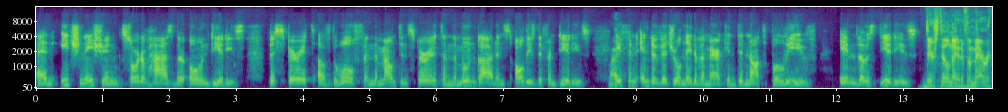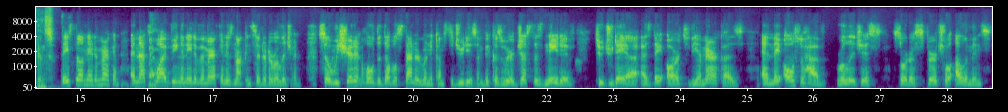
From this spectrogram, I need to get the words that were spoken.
and each nation sort of has their own deities. The spirit of the wolf and the mountain spirit and the moon god and all these different deities. Right. If an individual Native American did not believe in those deities, they're still Native Americans. They're still Native American, and that's yeah. why being a Native American is not considered a religion. So we shouldn't hold a double standard when it comes to Judaism because we're just as native to Judea as they are to the Americas, and they also have religious sort of spiritual elements,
